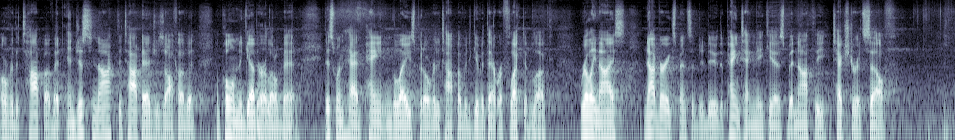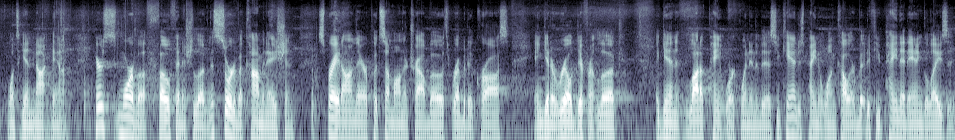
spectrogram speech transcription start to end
over the top of it and just knock the top edges off of it and pull them together a little bit. This one had paint and glaze put over the top of it to give it that reflective look. Really nice, not very expensive to do. The paint technique is, but not the texture itself. Once again, knockdown. Here's more of a faux finish look. This is sort of a combination spray it on there, put some on their trowel both, rub it across, and get a real different look. Again, a lot of paint work went into this. You can just paint it one color, but if you paint it and glaze it,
